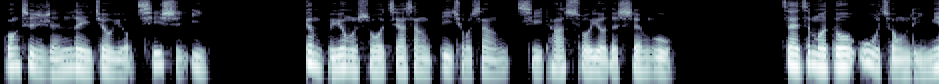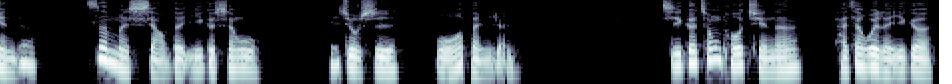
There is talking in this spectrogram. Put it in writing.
光是人类就有七十亿，更不用说加上地球上其他所有的生物。在这么多物种里面的这么小的一个生物，也就是我本人。几个钟头前呢，还在为了一个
